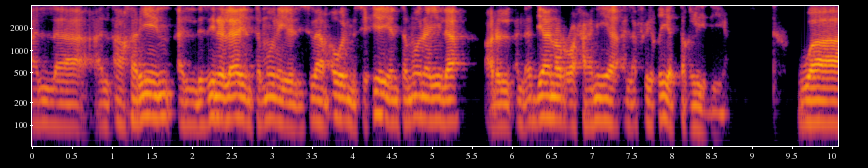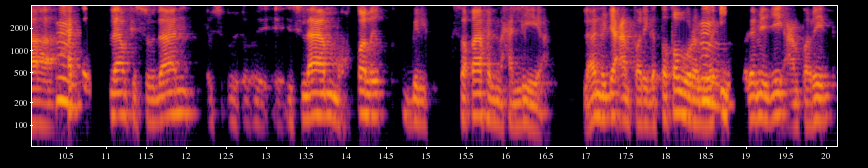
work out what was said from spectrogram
الآخرين الذين لا ينتمون إلى الإسلام أو المسيحية ينتمون إلى الأديان الروحانية الأفريقية التقليدية. وحتى الإسلام في السودان إسلام مختلط بالثقافة المحلية لأنه جاء عن طريق التطور الوئيد ولم يجي عن طريق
